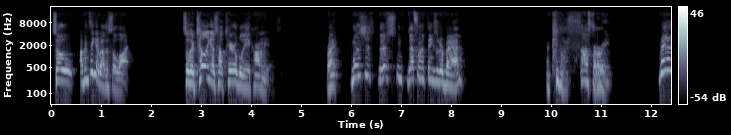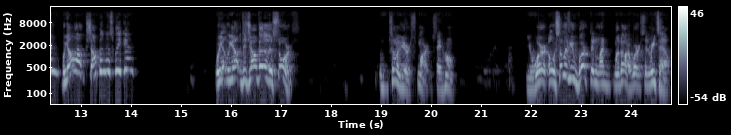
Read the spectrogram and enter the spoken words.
So I've been thinking about this a lot. So they're telling us how terrible the economy is, right? Well, it's just, there's some definite things that are bad. And people are suffering. Man, were y'all out shopping this weekend? We, we, did y'all go to the stores? Some of you are smart. You home. You work. Oh, some of you worked in my, my daughter works in retail.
